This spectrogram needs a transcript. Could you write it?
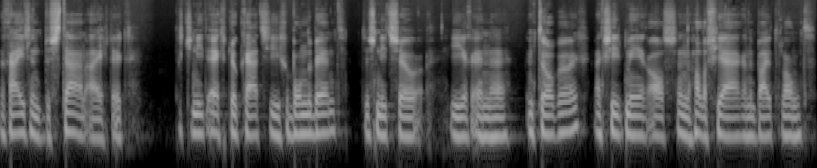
reizend bestaan eigenlijk. Dat je niet echt locatiegebonden bent. Dus niet zo hier in, eh, in Tilburg. Maar ik zie het meer als een half jaar in het buitenland.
